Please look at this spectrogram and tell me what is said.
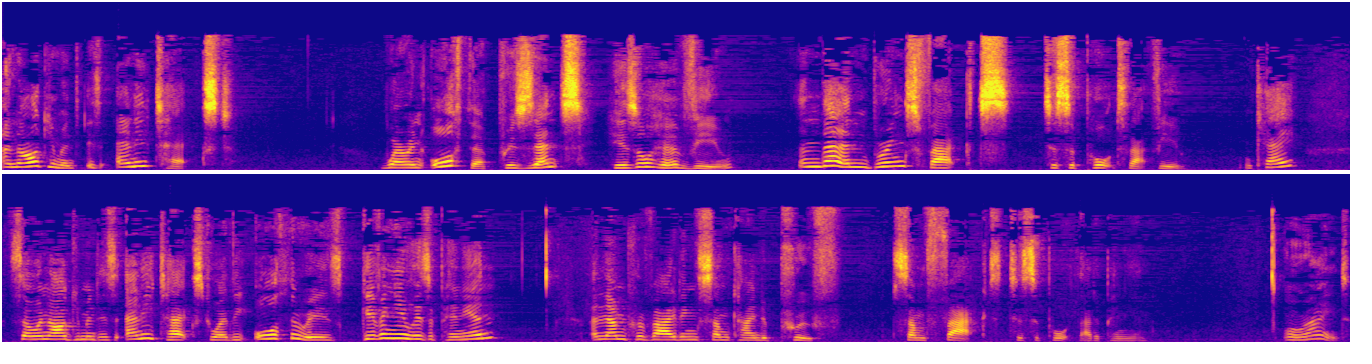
An argument is any text where an author presents his or her view and then brings facts to support that view. Okay? So, an argument is any text where the author is giving you his opinion and then providing some kind of proof, some fact to support that opinion. All right.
